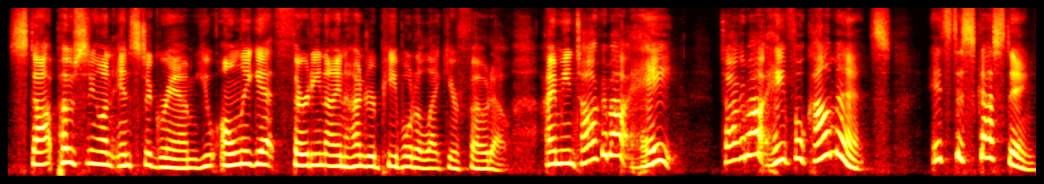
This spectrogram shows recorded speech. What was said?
Stop posting on Instagram. You only get 3,900 people to like your photo. I mean, talk about hate. Talk about hateful comments. It's disgusting.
